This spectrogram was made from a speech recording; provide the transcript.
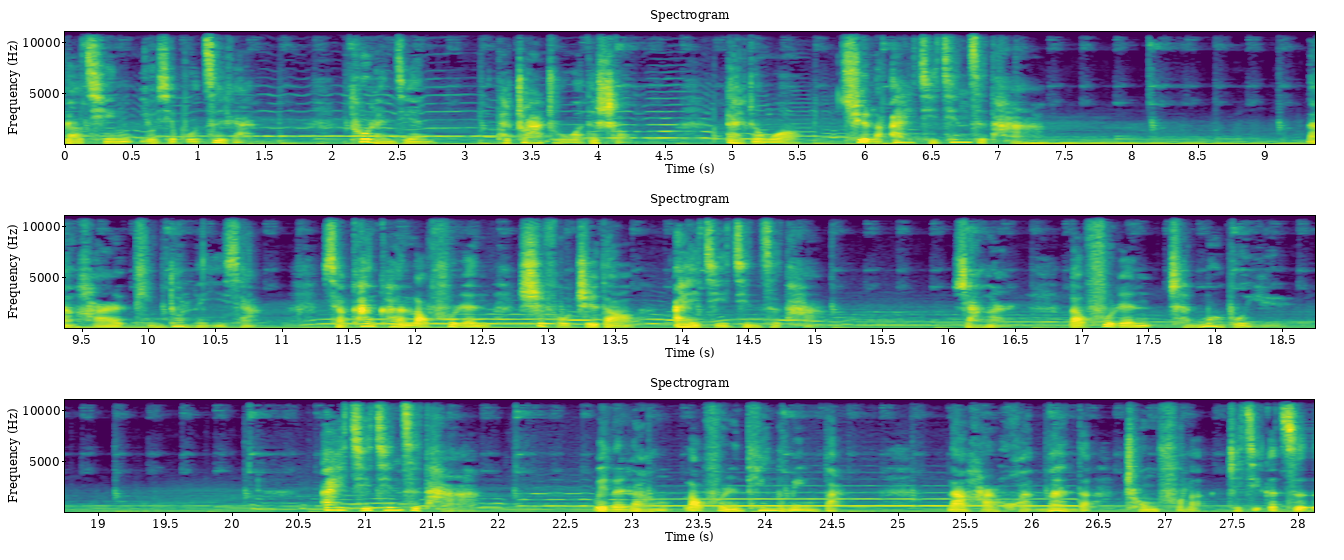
表情有些不自然。突然间，他抓住我的手，带着我去了埃及金字塔。男孩停顿了一下，想看看老妇人是否知道埃及金字塔。然而，老妇人沉默不语。埃及金字塔，为了让老妇人听得明白。男孩缓慢地重复了这几个字。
